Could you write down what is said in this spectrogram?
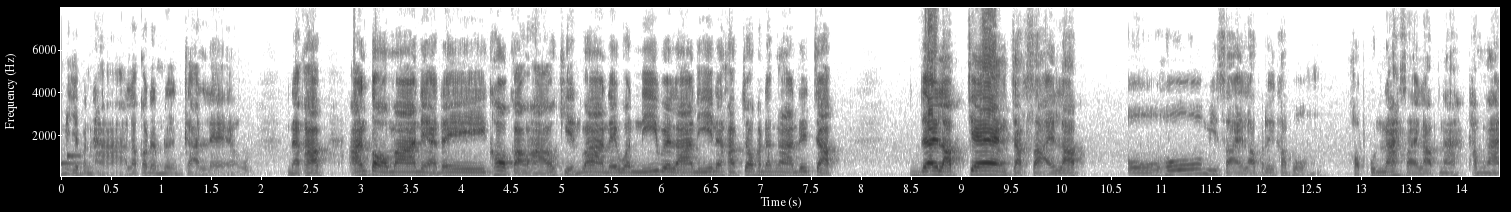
ไม่ใช่ปัญหาแล้วก็ดำเนินการแล้ว นะครับ อันต่อมาเนี่ยในข้อกล่าวหาเขาเขียนว่าในวันนี้เวลานี้นะครับ เจ้าพนักงานได้จับได้รับแจ้งจากสายลับ โอ้โหมีสายลับด้วยครับผม ขอบคุณนะสายลับนะทำงาน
